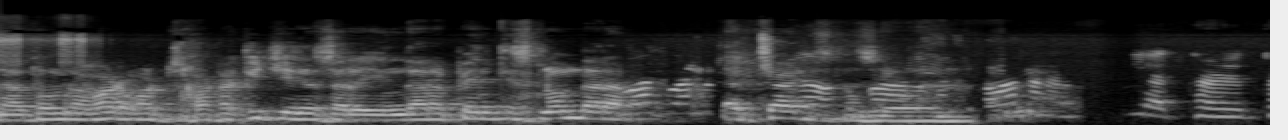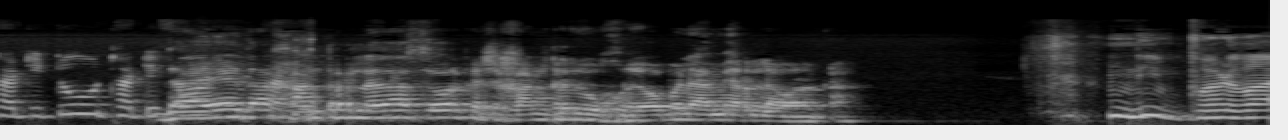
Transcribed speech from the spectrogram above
دا دومره غټ غټ خټکی چې د سره انداره 35 نوم دره 40 پسې وایي 32 34 دا یې دا خنټر له داسې ورکه چې خنټر یې وخوري او بل امیر له ورکه نی بړوا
